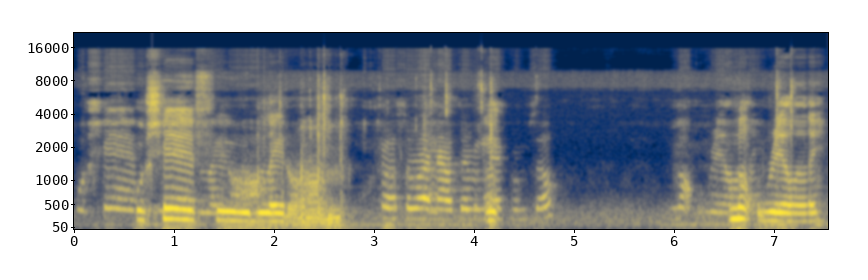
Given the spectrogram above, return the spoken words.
We'll share. We'll share food later on. So, so right now it's every man for himself? Not really. Not really.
